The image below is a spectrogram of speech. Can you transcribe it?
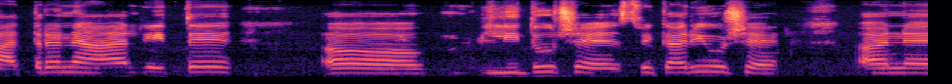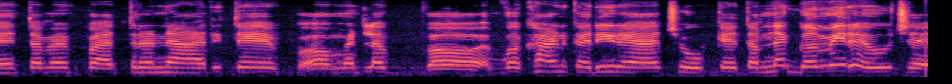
પાત્રને આ રીતે લીધું છે સ્વીકાર્યું છે અને તમે પાત્રને આ રીતે મતલબ વખાણ કરી રહ્યા છો કે તમને ગમી રહ્યું છે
